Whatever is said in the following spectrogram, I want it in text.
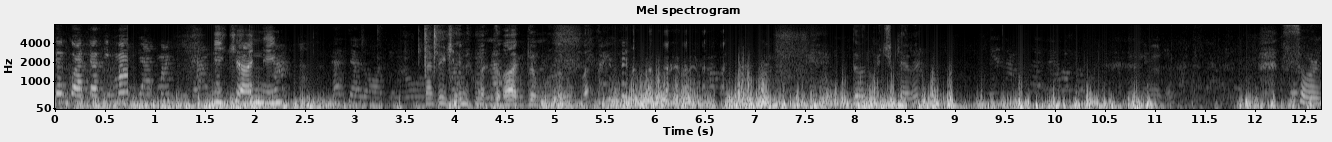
กินกว่าจะ konuşuyor. İyi ki annem Kendi kendime dua ettim bu durumda. Dön üç kere. Sorry.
